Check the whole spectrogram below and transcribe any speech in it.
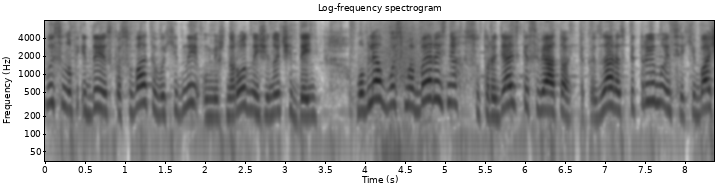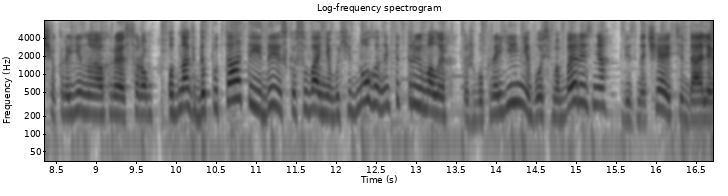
висунув ідею скасувати вихідний у міжнародний жіночий день. Мовляв, 8 березня суто радянське свято, яке зараз підтримується хіба що країною-агресором. Однак депутати ідею скасування вихідного не підтримали. Тож в Україні 8 березня відзначають і далі.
